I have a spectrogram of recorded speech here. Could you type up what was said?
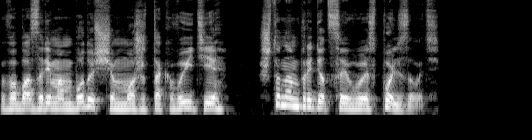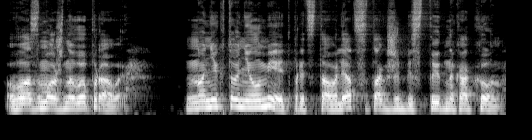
В обозримом будущем может так выйти, что нам придется его использовать. Возможно, вы правы. Но никто не умеет представляться так же бесстыдно, как он.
